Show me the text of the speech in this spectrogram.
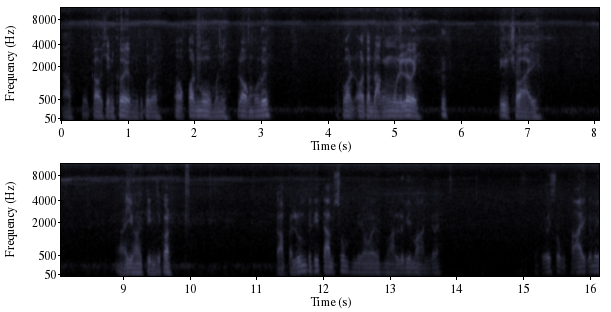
เอาโอเค เอาคือเก่าเช่นเคยมันทุกคนเลยออกก้อนหมูมานี่ลองมาด้วยก่อนออกตำดังหมูเลยเลยตื่นชายอาอยู่หากินจะก่อนกลับไปลุ้นไปติดตามส้มพี่น้องเอ้ยมาเลยมีมานกันเลยเดี๋ยวส่งท้ายก็ไม่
